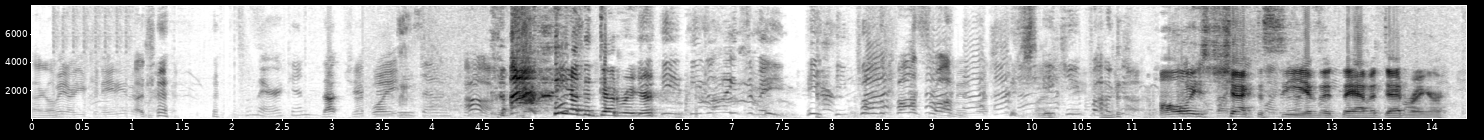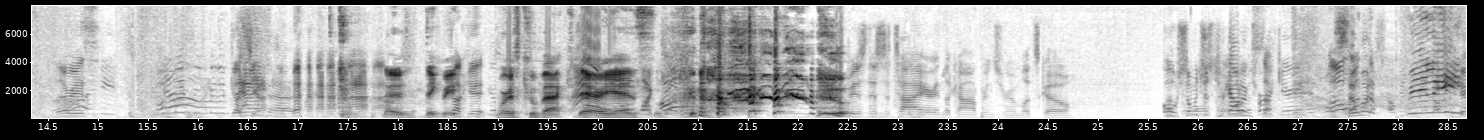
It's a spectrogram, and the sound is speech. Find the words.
Hang on. Wait, are you Canadian? Or American? American. That chick. Wait, They sound Ah, he had the dead ringer. he, he lied to me. He, he pulled a fast one. Midwestern. Cheeky bugger. Always check to see if they- they have a dead ringer. There he is. Gotcha. There's Digby. Where's Quebec? There he is. Oh Business attire in the conference room. Let's go. Oh, someone just took out a Why am turret, stuck? Gary. Oh, So what much- the- Really?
